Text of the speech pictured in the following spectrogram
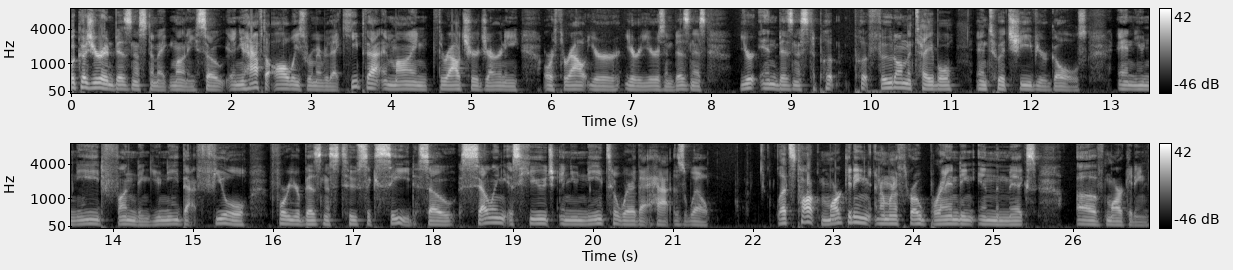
because you're in business to make money. So, and you have to always remember that. Keep that in mind throughout your journey or throughout your your years in business. You're in business to put put food on the table and to achieve your goals. And you need funding. You need that fuel for your business to succeed. So, selling is huge and you need to wear that hat as well. Let's talk marketing, and I'm going to throw branding in the mix of marketing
